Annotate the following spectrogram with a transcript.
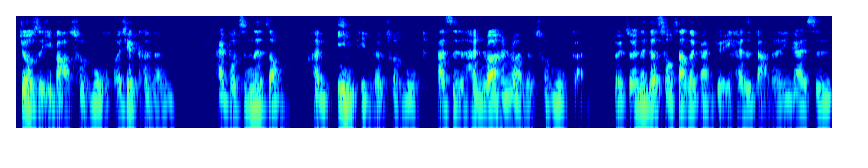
就是一把纯木，而且可能还不是那种很硬挺的纯木，它是很软很软的纯木感。对，所以那个手上的感觉，一开始打的应该是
